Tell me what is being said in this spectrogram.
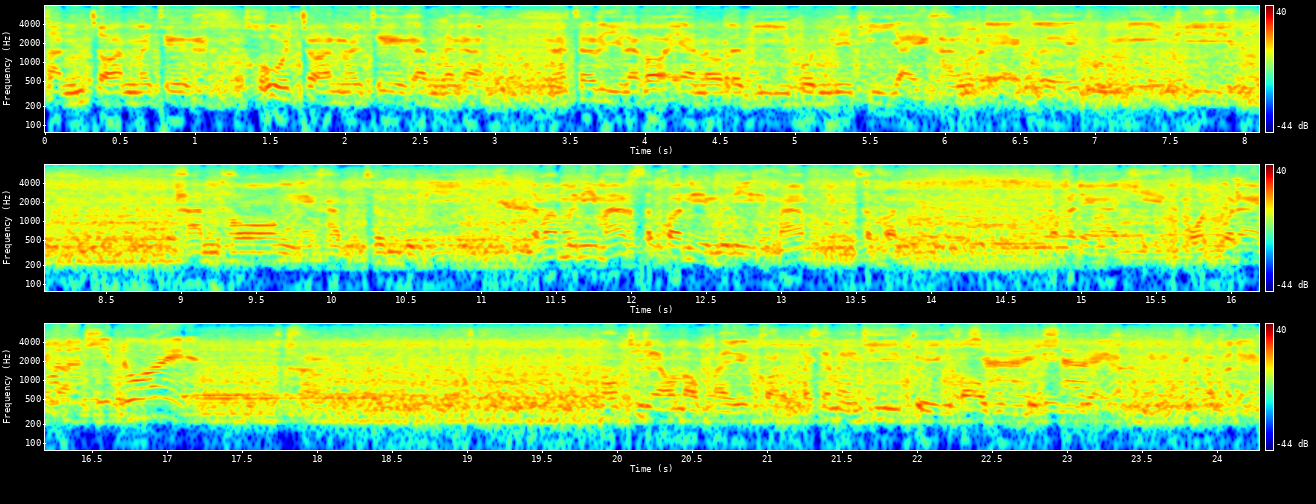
สัญจรมาเจอกันโคจรมาเจอกันนะครับพัชรีแล้วก็แอนอรบีบนเวทีใหญ่ครั้งแรกเลยพรุ่งนี้ที่พานทองนะครับชนบุรีแต่ว่ามือนี้มาสกอนนี่มือนี้มาเป็นสกอนพระประแดงอาเขียวโพสต์ก็ได้วันนะอาทิตย์ด้วย ครับรอบที่แล้วเราไปก่อนใช่ไหมที่ตัวเองก็เอาวงไปเล่นด้วยอะที่พระประแดง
